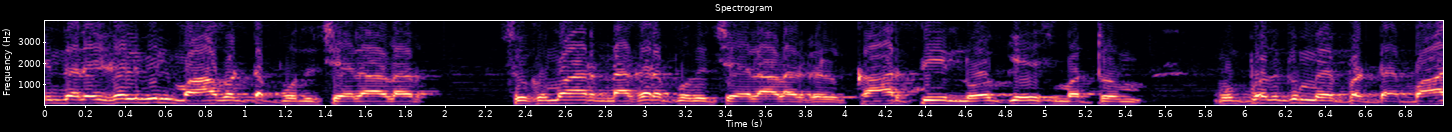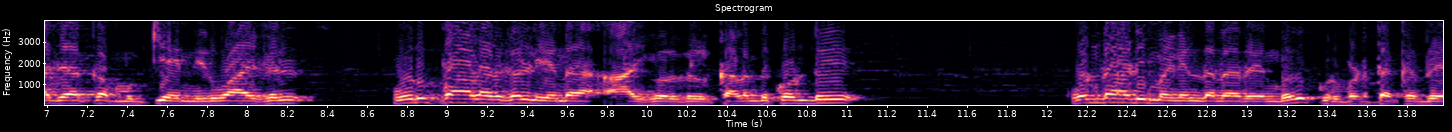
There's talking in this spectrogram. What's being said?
இந்த நிகழ்வில் மாவட்ட பொதுச் செயலாளர் சுகுமார் நகர பொதுச் செயலாளர்கள் கார்த்தி லோகேஷ் மற்றும் முப்பதுக்கும் மேற்பட்ட பாஜக முக்கிய நிர்வாகிகள் பொறுப்பாளர்கள் என ஆகியோர்கள் கலந்து கொண்டு கொண்டாடி மகிழ்ந்தனர் என்பது குறிப்பிடத்தக்கது.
